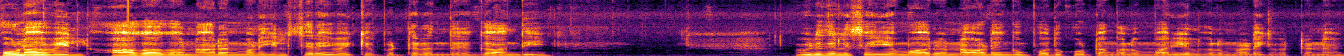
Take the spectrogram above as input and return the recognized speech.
பூனாவில் ஆகாகான் அரண்மனையில் சிறை வைக்கப்பட்டிருந்த காந்தி விடுதலை செய்யுமாறு நாடெங்கும் பொதுக்கூட்டங்களும் மறியல்களும் நடைபெற்றன.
